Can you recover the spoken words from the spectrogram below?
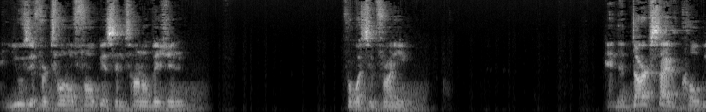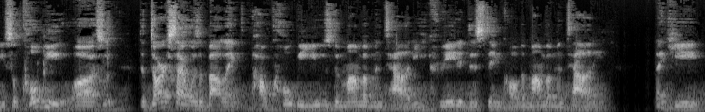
and use it for total focus and tunnel vision for what's in front of you. And the dark side of Kobe. So Kobe, uh, so the dark side was about like how Kobe used the Mamba mentality. He created this thing called the Mamba mentality. Like he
